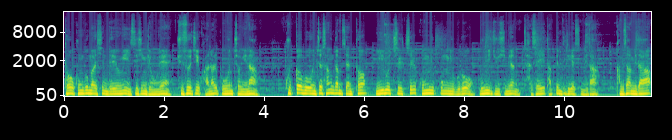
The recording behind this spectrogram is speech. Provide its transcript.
더 궁금하신 내용이 있으신 경우에 주소지 관할 보훈청이나 국가보훈처 상담센터 2577-0606으로 문의 주시면 자세히 답변 드리겠습니다. 감사합니다.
